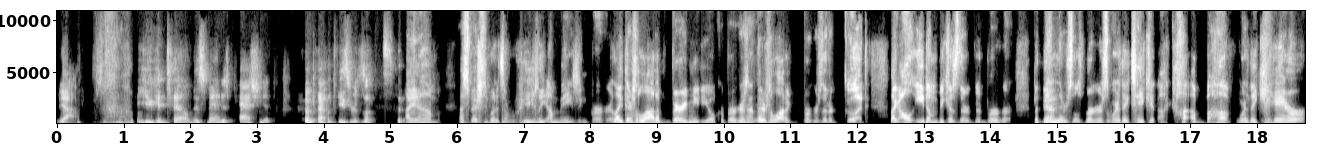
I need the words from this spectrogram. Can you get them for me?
Yeah, You can tell this man is passionate about these results. I am. Especially when it's a really amazing burger. Like there's a lot of very mediocre burgers, and there's a lot of burgers that are good. Like I'll eat them because they're a good burger. But then Yeah. there's those burgers where they take it a cut above, where they care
